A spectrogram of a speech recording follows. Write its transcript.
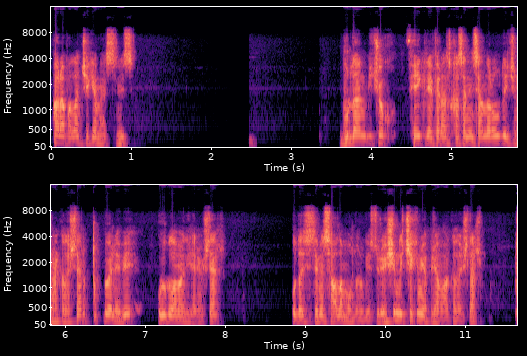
para falan çekemezsiniz. Buradan birçok fake referans kasan insanlar olduğu için arkadaşlar böyle bir uygulama getirmişler. Bu da sistemin sağlam olduğunu gösteriyor. Şimdi çekim yapacağım arkadaşlar.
